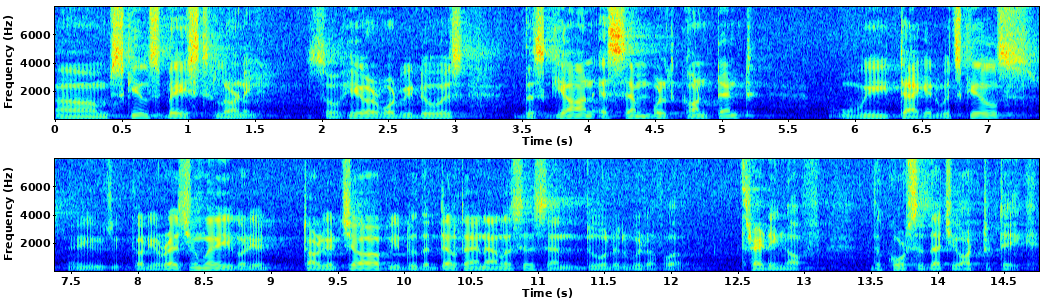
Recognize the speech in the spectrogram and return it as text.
um, skills based learning. So, here what we do is this Gyan assembled content, we tag it with skills. You got your resume, you got your target job, you do the delta analysis, and do a little bit of a threading of the courses that you ought to take.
